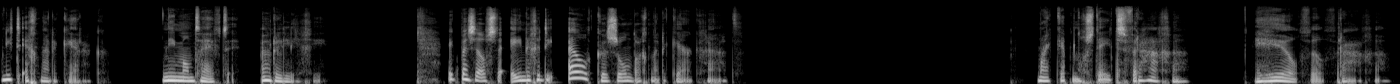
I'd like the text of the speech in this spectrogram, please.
niet echt naar de kerk. Niemand heeft een religie. Ik ben zelfs de enige die elke zondag naar de kerk gaat. Maar ik heb nog steeds vragen. Heel veel vragen.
